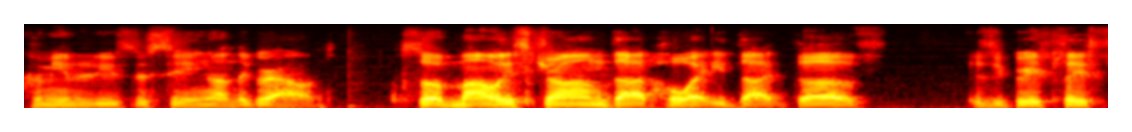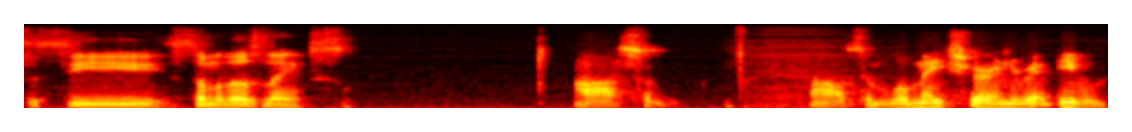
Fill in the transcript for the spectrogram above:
communities are seeing on the ground. So mauistrong.hawaii.gov is a great place to see some of those links. Awesome. Awesome. We'll make sure and people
